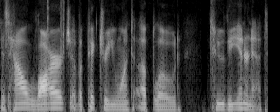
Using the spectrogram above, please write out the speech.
is how large of a picture you want to upload to the internet.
